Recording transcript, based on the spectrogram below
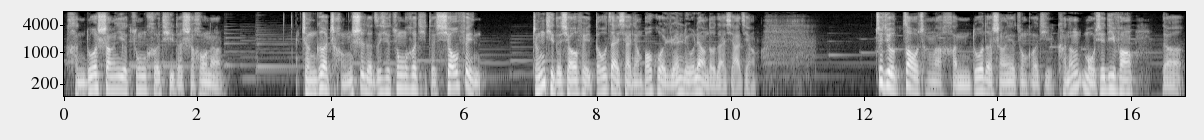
很多商业综合体的时候呢，整个城市的这些综合体的消费，整体的消费都在下降，包括人流量都在下降。这就造成了很多的商业综合体，可能某些地方的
